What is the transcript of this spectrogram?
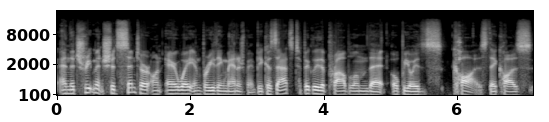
And the treatment should center on airway and breathing management because that's typically the problem that opioids cause. They cause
